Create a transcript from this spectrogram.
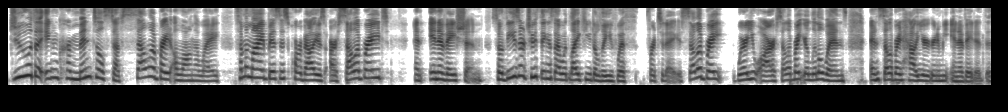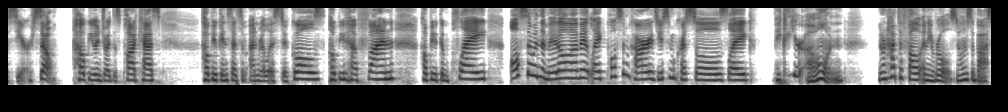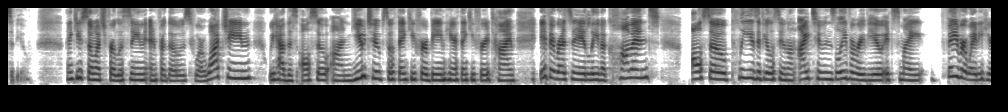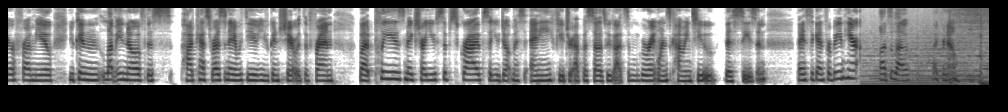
do the incremental stuff, celebrate along the way. Some of my business core values are celebrate, and innovation. So these are two things I would like you to leave with for today. Celebrate where you are, celebrate your little wins, and celebrate how you're going to be innovative this year. So, hope you enjoyed this podcast. Hope you can set some unrealistic goals. Hope you have fun. Hope you can play. Also, in the middle of it, like pull some cards, use some crystals, like make it your own. You don't have to follow any rules. No one's the boss of you. Thank you so much for listening. And for those who are watching, we have this also on YouTube. So thank you for being here. Thank you for your time. If it resonated, leave a comment. Also, please, if you're listening on iTunes, leave a review. It's my favorite way to hear from you. You can let me know if this podcast resonated with you. You can share it with a friend. But please make sure you subscribe so you don't miss any future episodes. We've got some great ones coming to you this season. Thanks again for being here. Lots of love. Bye for now.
